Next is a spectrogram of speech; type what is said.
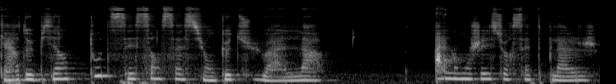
Garde bien toutes ces sensations que tu as là, allongées sur cette plage,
